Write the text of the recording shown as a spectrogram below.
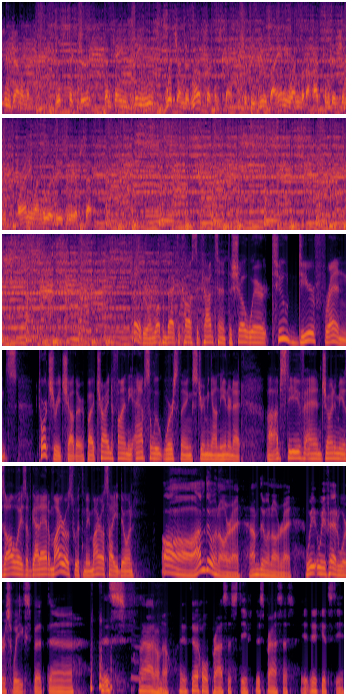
Ladies and gentlemen, this picture contains scenes which, under no circumstance should be viewed by anyone with a heart condition or anyone who is easily upset. Hey everyone, welcome back to Caustic Content, the show where two dear friends torture each other by trying to find the absolute worst thing streaming on the internet. Uh, I'm Steve, and joining me as always, I've got Adam Myros with me. Myros, how you doing? Oh, I'm doing all right. I'm doing all right. We we've had worse weeks, but uh, it's I don't know the whole process, Steve. This process it, it gets to you.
